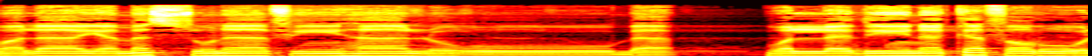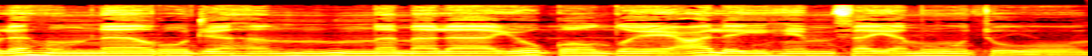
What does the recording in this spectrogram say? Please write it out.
ولا يمسنا فيها لغوب. والذين كفروا لهم نار جهنم لا يقضي عليهم فيموتوا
